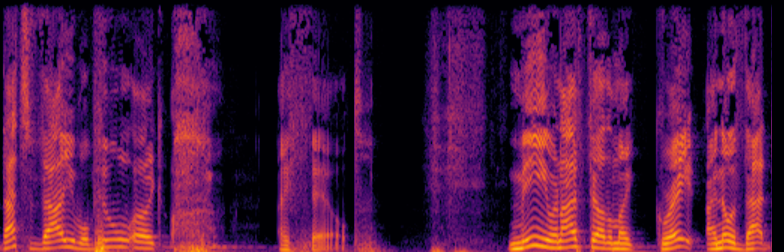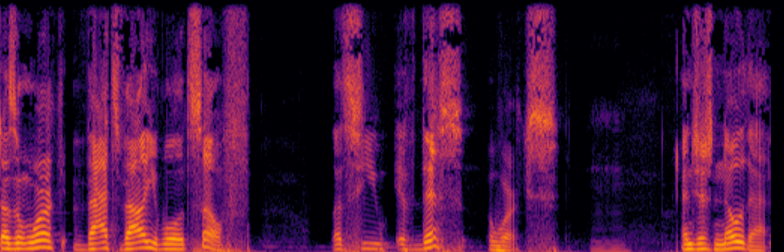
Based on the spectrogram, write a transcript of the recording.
that's valuable. People are like, "Oh, I failed. Me, when I failed, I'm like, great. I know that doesn't work. That's valuable itself. Let's see if this works, and just know that.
